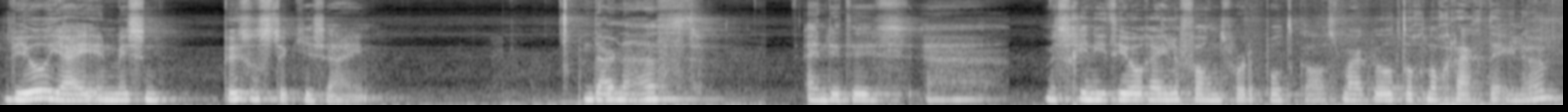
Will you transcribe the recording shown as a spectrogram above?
Wil jij een missend puzzelstukje zijn? Daarnaast, en dit is uh, misschien niet heel relevant voor de podcast, maar ik wil het toch nog graag delen.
